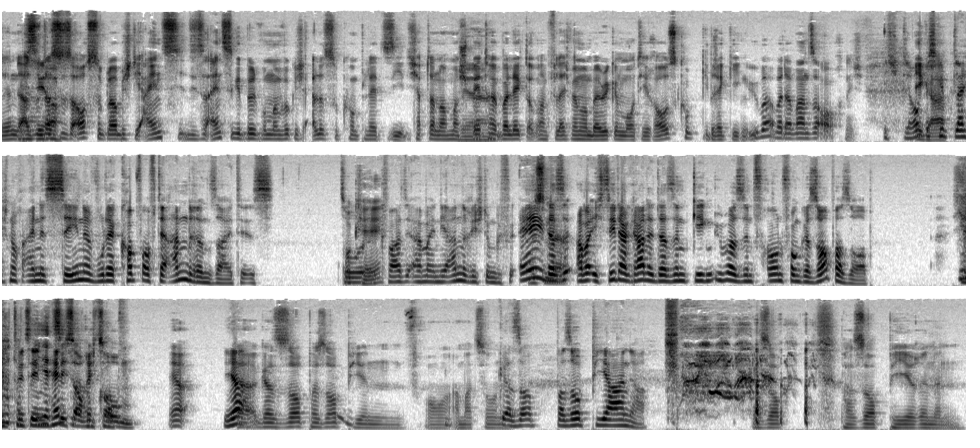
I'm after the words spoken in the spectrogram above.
Denn, also das auch- ist auch so, glaube ich, die einzige, dieses einzige Bild, wo man wirklich alles so komplett sieht. Ich habe dann noch mal Ja. später überlegt, ob man vielleicht, wenn man bei Rick and Morty rausguckt, direkt gegenüber, aber da waren sie auch nicht. Ich glaube, es gibt gleich noch eine Szene, wo der Kopf auf der anderen Seite ist. So Okay. quasi einmal in die andere Richtung geführt. Ey, sind, aber ich sehe da gerade, da sind gegenüber sind Frauen von Gasorpasorp. Ja, Mit- mit den jetzt sehe ich Händen auch rechts oben. Ja. Ja. ja Gasorpasorpien, Frau Amazon. Gasorpasorpianer. Gasorpasorpierinnen.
